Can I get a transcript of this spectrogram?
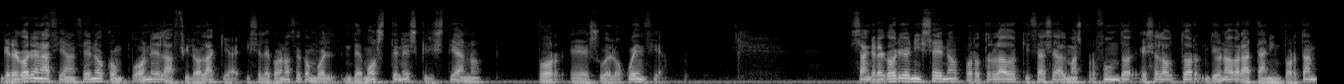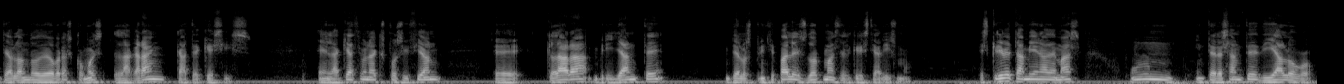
Gregorio Nacianceno compone la Filolaquia y se le conoce como el Demóstenes cristiano por eh, su elocuencia, San Gregorio Niceno, por otro lado, quizás sea el más profundo, es el autor de una obra tan importante, hablando de obras, como es La Gran Catequesis, en la que hace una exposición eh, clara, brillante, de los principales dogmas del cristianismo. Escribe también, además, un interesante diálogo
